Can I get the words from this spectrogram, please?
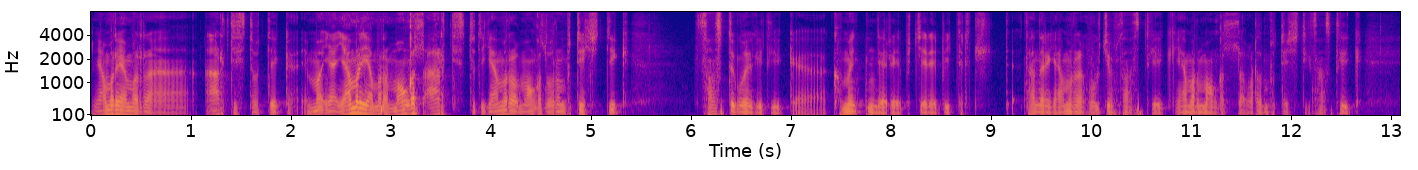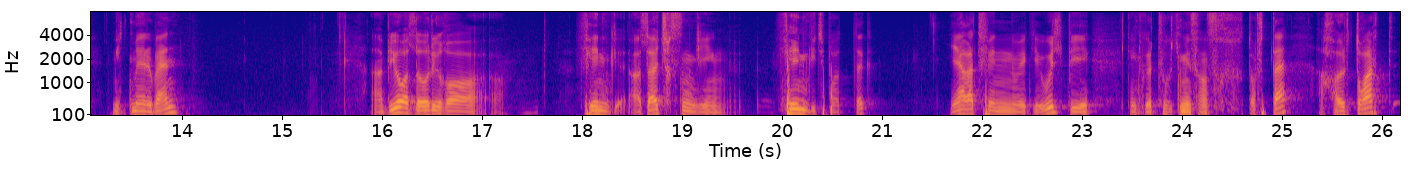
ямар ямар э, артистуудыг ямар ямар монгол артистуудыг ямар монгол уран бүтээлчдийг сонсдог вэ гэдгийг комментэн дээр бичээрэй бид та нарыг ямар хөгжим сонсдгийг ямар монгол уран бүтээлчдийг сонсдгийг мэдмээр байна. Би бол өөрийгөө фэн олоожгсангийн фэн гэж боддог. Яагаад фэн вэ гэвэл би нэгдүгээр төгжмийн сонсох дуртай. А хоёрдугаарт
